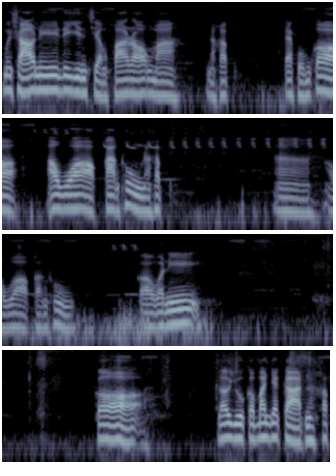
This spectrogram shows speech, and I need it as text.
เมื่อเช้านี้ได้ยินเสียงฟ้าร้องมานะครับ แต่ผมก็เอาวัวออกกลางทุ่งนะครับอ่าเอาวัวออกกลางทุ่ง ก็วันนี้ ก็เราอยู่กับบรรยากาศนะครับ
